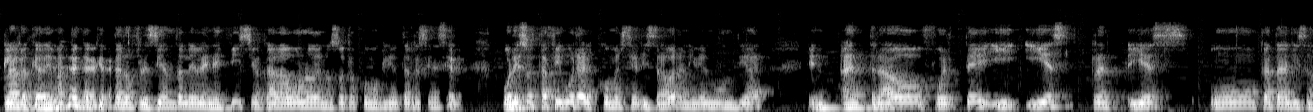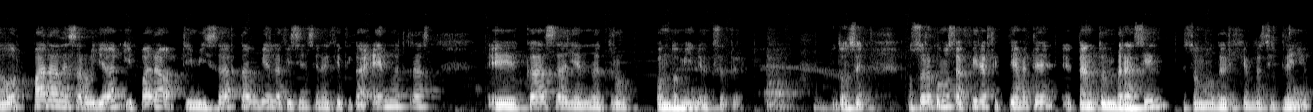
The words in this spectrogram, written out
claro, que además tengan que estar ofreciéndole beneficio a cada uno de nosotros como clientes residenciales. Por eso esta figura del comercializador a nivel mundial ha entrado fuerte y, y, es, y es un catalizador para desarrollar y para optimizar también la eficiencia energética en nuestras eh, casas y en nuestros condominios, etcétera. Entonces, nosotros como Zafira, efectivamente, eh, tanto en Brasil, que somos de origen brasileño,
